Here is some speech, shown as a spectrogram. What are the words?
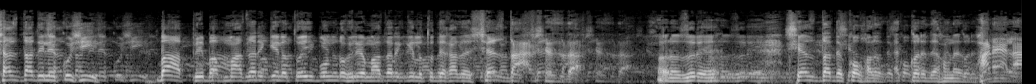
সেজদা দিলে খুশি বাপ রে বাপ, মাজারে গেলে তো এই বন্ড ফিরে মাজারে গেলে তো দেখা যায় সেজদা সেজদা। আর জোরে সেজদা দেখো ভালো করে দেখো না হাড়ালা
